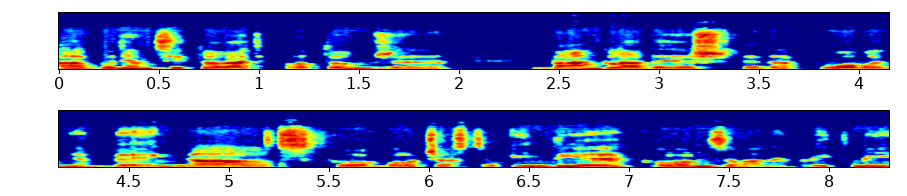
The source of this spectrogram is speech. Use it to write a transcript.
a budem citovať o tom, že Bangladeš, teda pôvodne Bengálsko, bolo časťou Indie, kolonizované Britmi,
